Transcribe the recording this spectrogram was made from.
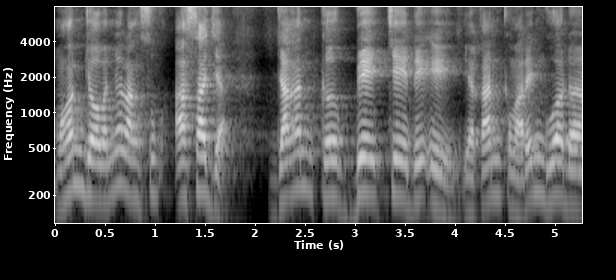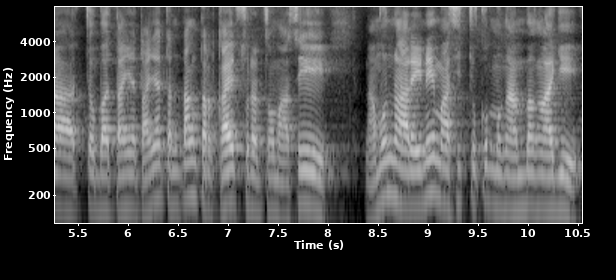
mohon jawabannya langsung A saja. Jangan ke B, C, D, E. Ya kan kemarin gua udah coba tanya-tanya tentang terkait surat somasi. Namun hari ini masih cukup mengambang lagi.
